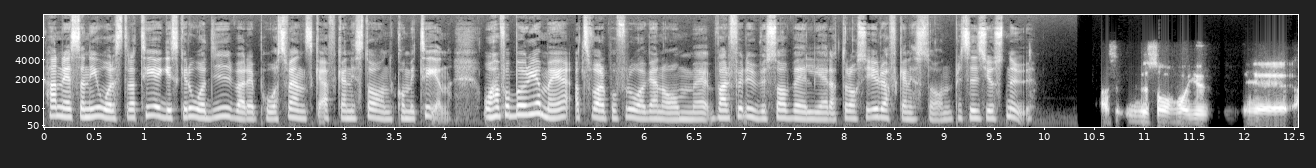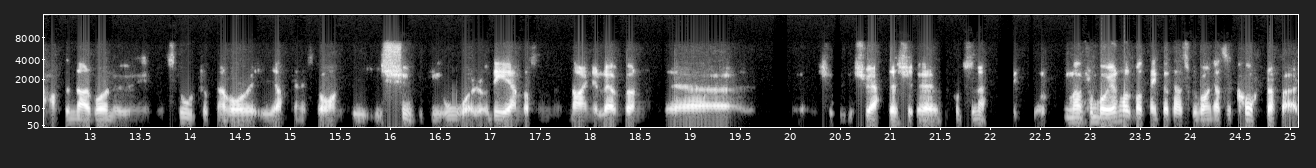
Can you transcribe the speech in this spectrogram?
Han är seniorstrategisk rådgivare på Svenska Afghanistankommittén och han får börja med att svara på frågan om eh, varför USA väljer att dra sig ur Afghanistan precis just nu. Alltså, USA har ju eh, haft en närvaro nu, en stor truppnärvaro i Afghanistan i, i 20 år och det är ända sedan 9-11 eh, 2021, eh, 2001. Man, från början hade man tänkt att det här skulle vara en ganska kort affär.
